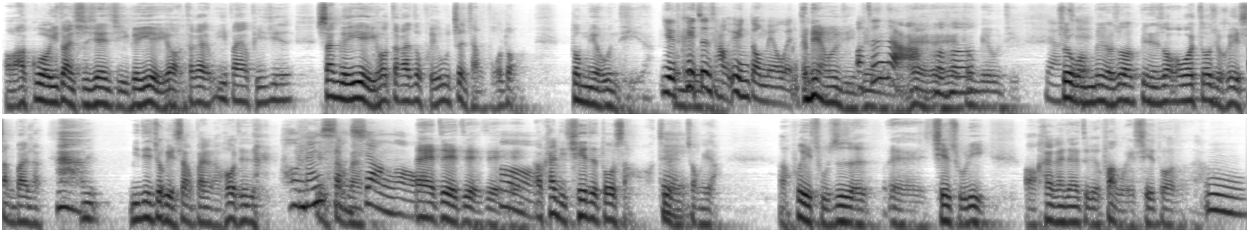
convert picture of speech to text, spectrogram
哦，啊，过一段时间几个月以后，大概一般平均三个月以后，大概都恢复正常活动，都没有问题的，也可以正常运动，没有问题。没有问题真的啊都没有问题。所以我们有时候病人说，哦我多久可以上班了？嗯明天就可以上班了，后天就好难想象哦。哎，对对对，要看你切的多少，这个很重要啊。肺组织的呃切除力啊，看看在这个范围切多少。嗯，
